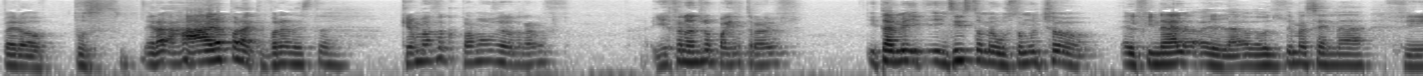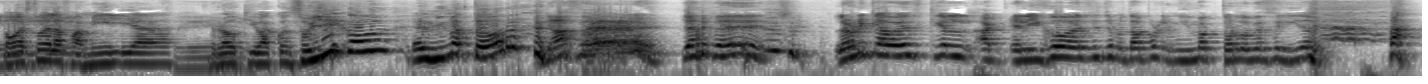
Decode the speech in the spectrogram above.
Pero, pues, era, ajá, era para que fueran esta. ¿Qué más ocupamos de los dragos? Y están en otro país otra vez. Y también, insisto, me gustó mucho el final, la última escena, Sí. todo esto de la familia, Sí. Rocky va con su hijo, el mismo actor. ¡Ya sé! ¡Ya sé! La única vez que el, el hijo es interpretado por el mismo actor dos veces seguidas.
